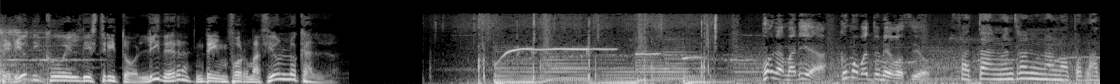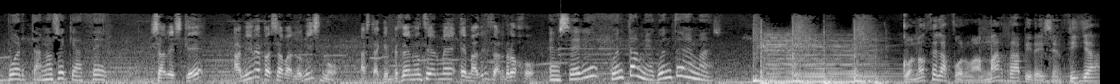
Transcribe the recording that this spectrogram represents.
Periódico El Distrito, líder de información local. Hola María, ¿cómo va tu negocio? Fatal, no entra ni un alma por la puerta, no sé qué hacer. ¿Sabes qué? A mí me pasaba lo mismo, hasta que empecé a anunciarme en Madrid al Rojo. ¿En serio? Cuéntame, cuéntame más. Conoce la forma más rápida y sencilla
